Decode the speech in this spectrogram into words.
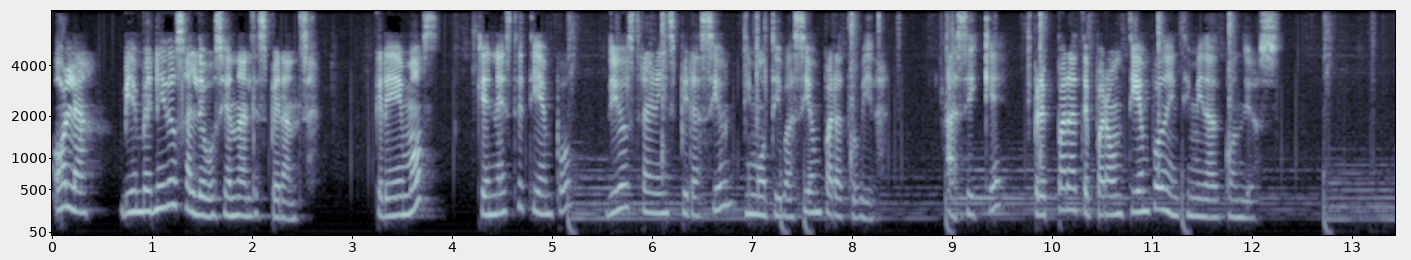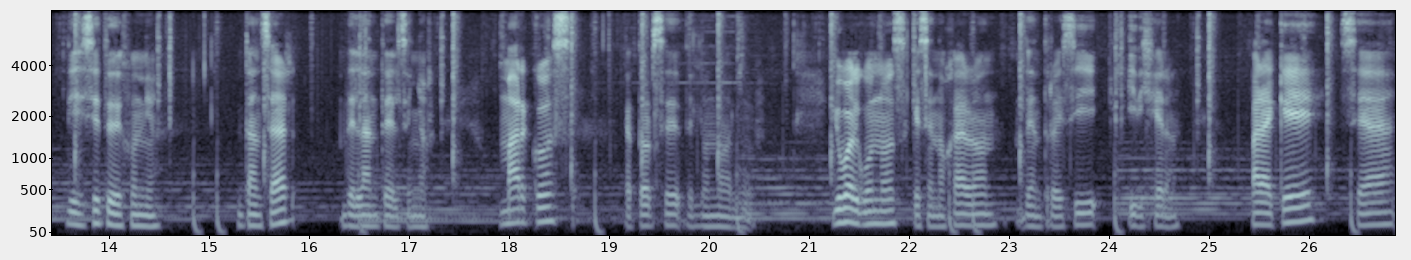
Hola, bienvenidos al devocional de esperanza. Creemos que en este tiempo Dios traerá inspiración y motivación para tu vida. Así que prepárate para un tiempo de intimidad con Dios. 17 de junio. Danzar delante del Señor. Marcos 14 del 1 al 9. Y hubo algunos que se enojaron dentro de sí y dijeron, ¿para qué se ha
